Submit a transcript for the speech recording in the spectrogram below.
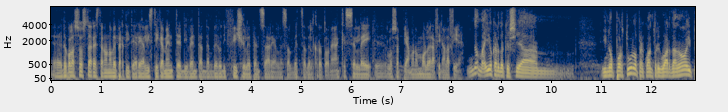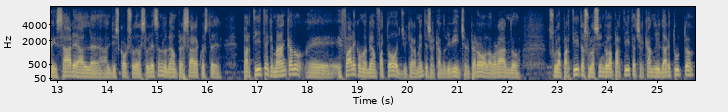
Eh, dopo la sosta restano nove partite, realisticamente diventa davvero difficile pensare alla salvezza del Crotone, anche se lei, eh, lo sappiamo, non mollerà fino alla fine. No, ma io credo che sia mh, inopportuno per quanto riguarda noi pensare al, al, discorso della salvezza, noi dobbiamo pensare a queste partite che mancano e, e fare come abbiamo fatto oggi, chiaramente cercando di vincere, però lavorando sulla partita, sulla singola partita, cercando di dare tutto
